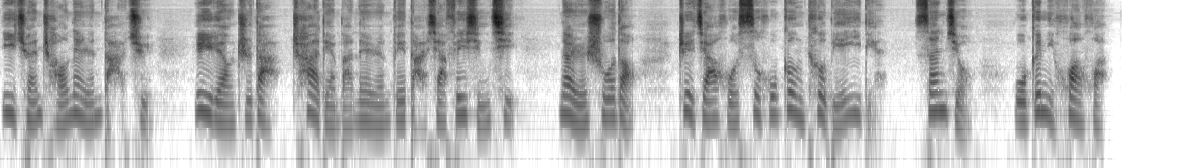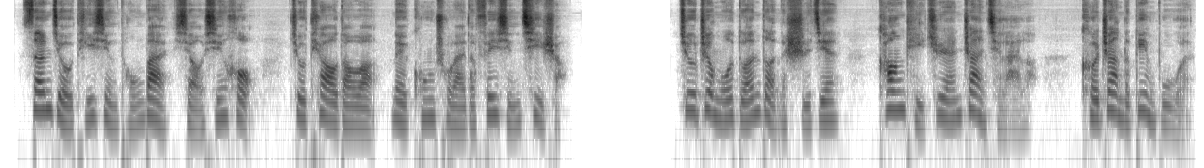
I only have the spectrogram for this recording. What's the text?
一拳朝那人打去，力量之大，差点把那人给打下飞行器。那人说道：“这家伙似乎更特别一点。”三九，我跟你换换。三九提醒同伴小心后，就跳到了那空出来的飞行器上。就这么短短的时间。康体居然站起来了，可站得并不稳，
